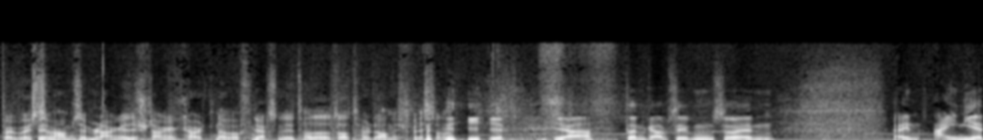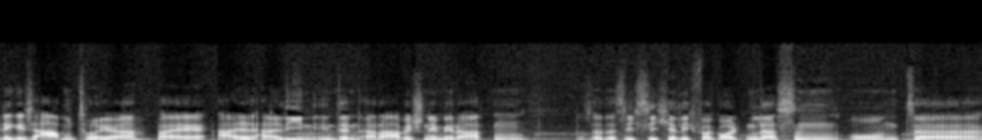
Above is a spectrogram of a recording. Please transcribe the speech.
bei West Ham haben sie ihm lange die Stange gehalten, aber funktioniert ja. hat er dort halt auch nicht besser. Ne? ja, dann gab es eben so ein, ein einjähriges Abenteuer bei Al-Alin in den Arabischen Emiraten. Das hat er sich sicherlich vergolden lassen und äh,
